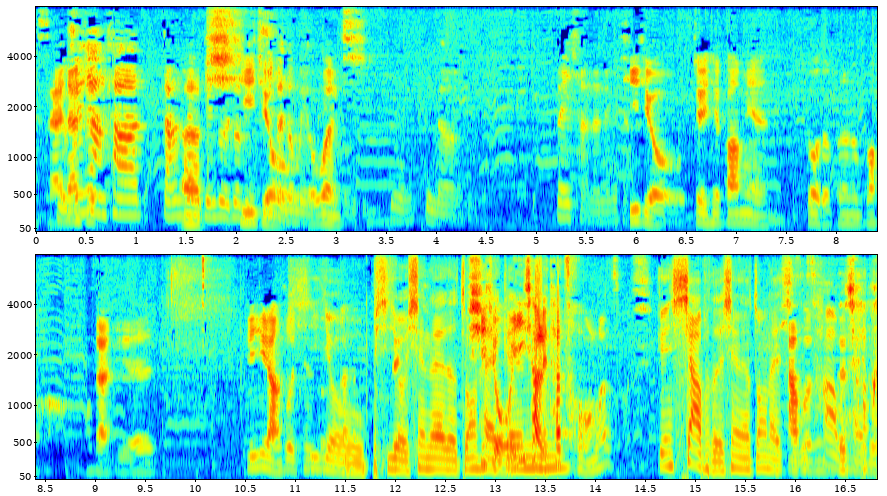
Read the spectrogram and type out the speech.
塞。但是有些让他当呃真监督的基都没有的问题，就变得非常的那个。啤酒这些方面做的不是那么好，我感觉这一两做啤酒啤酒现在的状啤酒，我态跟印象里他从了。跟夏普的现在状态其实差不太多。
